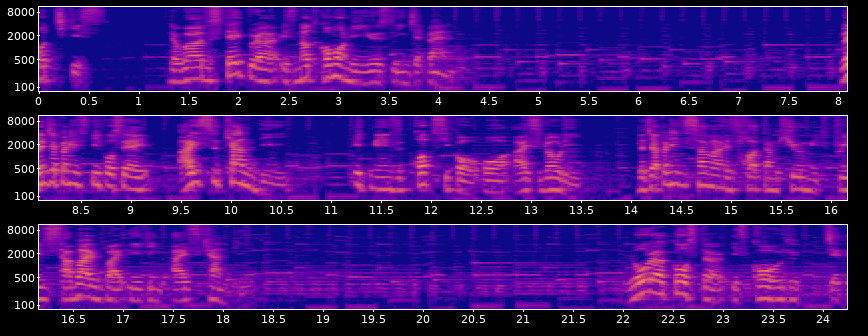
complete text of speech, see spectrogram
Hotchkiss. The word stapler is not commonly used in Japan. When Japanese people say ice candy, it means popsicle or ice lolly. The Japanese summer is hot and humid. Please survive by eating ice candy. Roller coaster is called jet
